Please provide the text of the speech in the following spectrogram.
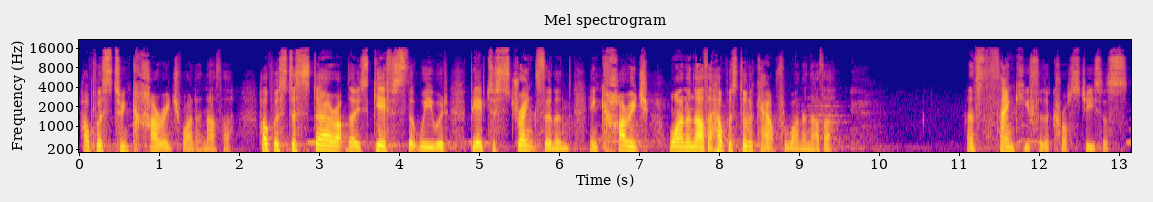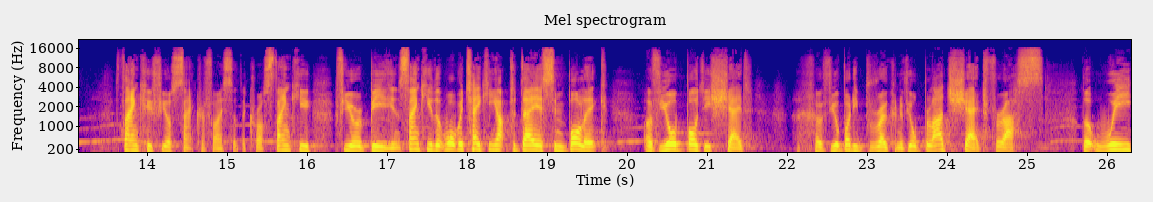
Help us to encourage one another. Help us to stir up those gifts that we would be able to strengthen and encourage one another. Help us to look out for one another. And thank you for the cross, Jesus. Thank you for your sacrifice at the cross. Thank you for your obedience. Thank you that what we're taking up today is symbolic of your body shed, of your body broken, of your blood shed for us that we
